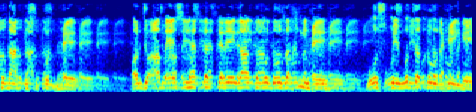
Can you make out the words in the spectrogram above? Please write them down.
خدا کے سپرد ہے۔ اور جو اب ایسی حرکت کرے گا تو وہ دو زخمی ہے، وہ اس میں مدتوں رہیں گے۔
